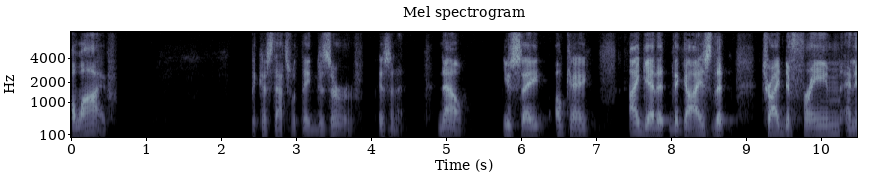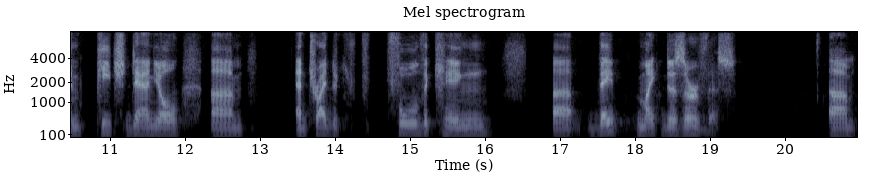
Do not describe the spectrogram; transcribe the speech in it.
alive because that's what they deserve, isn't it? Now, you say, okay, I get it. The guys that tried to frame and impeach Daniel um, and tried to fool the king, uh, they might deserve this. Um,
